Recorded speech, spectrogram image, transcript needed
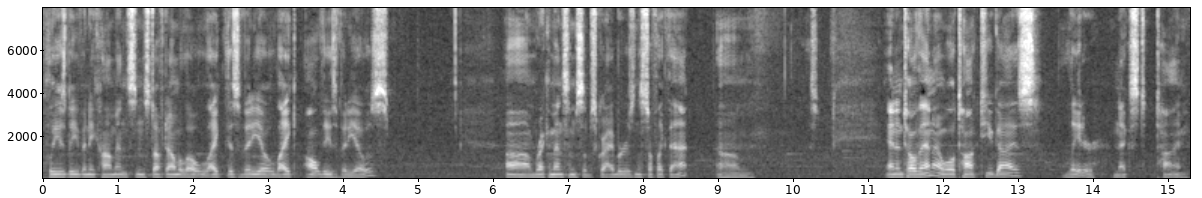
Please leave any comments and stuff down below. Like this video, like all these videos. Um, recommend some subscribers and stuff like that. Um, and until then, I will talk to you guys later next time.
